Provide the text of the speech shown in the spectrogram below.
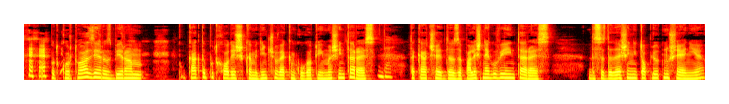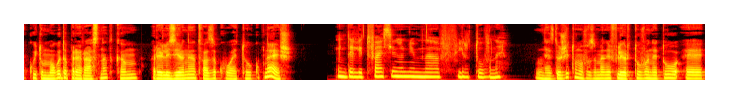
Под куртуазия разбирам как да подходиш към един човек, към когото имаш интерес, да. така че да запалиш неговия интерес, да създадеш едни топли отношения, които могат да прераснат към реализиране на това, за което купнееш. Дали това е синоним на флиртуване? Не задължително за мен флиртуването е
